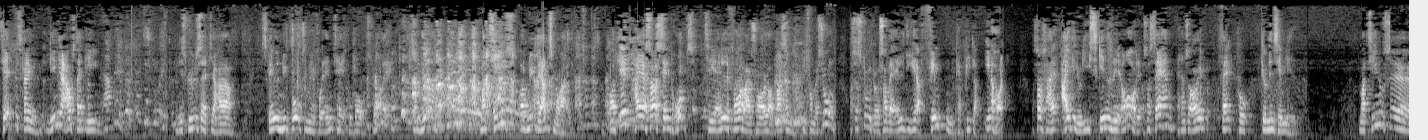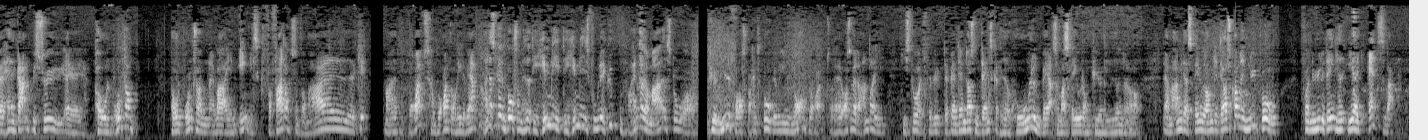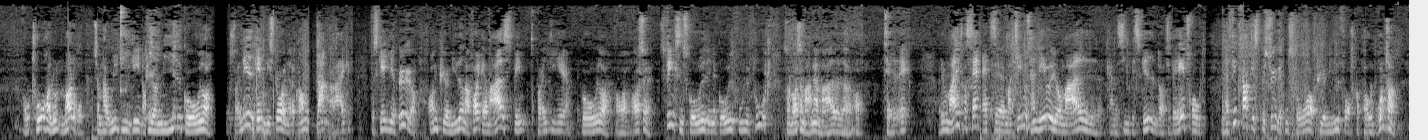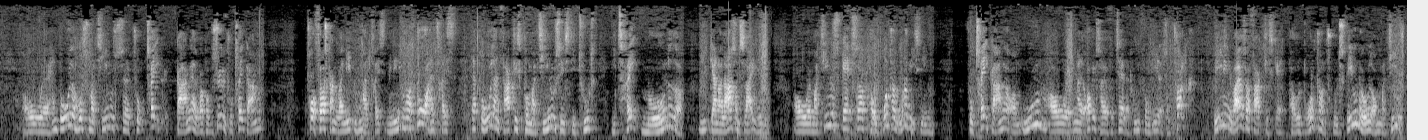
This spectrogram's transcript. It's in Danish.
tæt beskrevet. Linjeafstand 1. Men det skyldes, at jeg har skrevet en ny bog, som jeg har fået antaget på vores forlag, som hedder Martinus og den nye verdensmoral. Og den har jeg så sendt rundt til alle foredragsholdere, bare som information, og så stod det jo så, hvad alle de her 15 kapitler indeholder. Og så har Ejgil jo lige skinnet ned over det, og så sagde han, at hans øje faldt på pyramidens hemmelighed. Martinus øh, havde engang besøg af Paul Brunton. Paul Brunton var en engelsk forfatter, som var meget kendt, meget berømt. Han var berømt over hele verden. Og han har skrevet en bog, som hedder Det, hemmelige, det hemmelighedsfulde Ægypten. Og han var jo meget stor pyramideforsker. Hans bog blev enormt berømt. Og der har jo også været andre i historisk forløb. Der er blandt andet også en dansker, der hedder Holenberg, som har skrevet om pyramiderne. Og der er mange, der har skrevet om det. Der er også kommet en ny bog for nylig. Det er en, der hedder Erik Ansvang og Tora Lund Mollerup, som har udgivet en om pyramidegåder. Så ned igennem historien er der kommet en lang række forskellige bøger om pyramiderne, og folk er meget spændt på alle de her gåder, og også Sphinxens gåde, denne gådefulde fugl, som også mange er meget øh, optaget af. Og det var meget interessant, at øh, Martinus han levede jo meget, kan man sige, beskedent og tilbagetrukket. Men han fik faktisk besøg af den store pyramideforsker Paul Brunton. Og øh, han boede hos Martinus øh, to-tre gange, eller var på besøg to-tre gange. Jeg tror første gang var i 1950, men i 1952, der boede han faktisk på Martinus Institut i tre måneder i Gerner Larsons lejlighed. Og øh, Martinus gav så Paul Brunton undervisningen to-tre gange om ugen, og øh, Ingrid Ockels har jo fortalt, at hun fungerede som tolk. Meningen var jo så faktisk, at Paul Brunton skulle skrive noget om Martinus.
